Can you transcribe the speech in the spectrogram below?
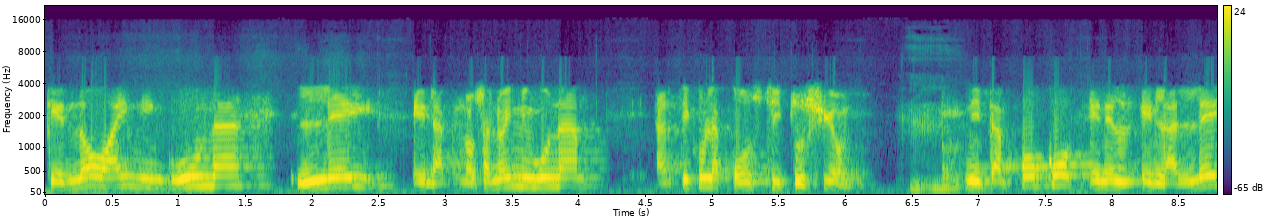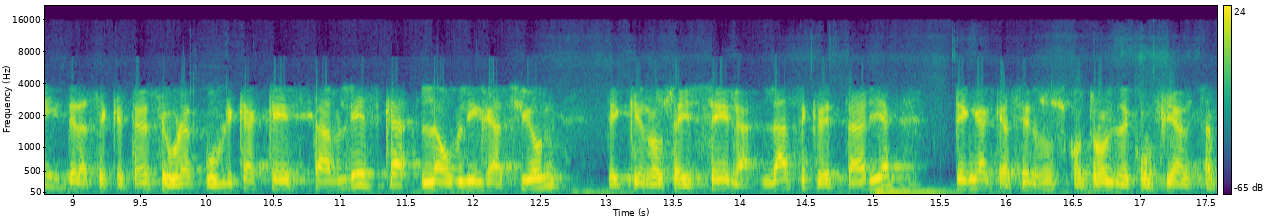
que no hay ninguna ley, en la, o sea, no hay ninguna artículo Constitución ni tampoco en, el, en la ley de la Secretaría de Seguridad Pública que establezca la obligación de que Rosa Isela, la secretaria, tenga que hacer esos controles de confianza.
